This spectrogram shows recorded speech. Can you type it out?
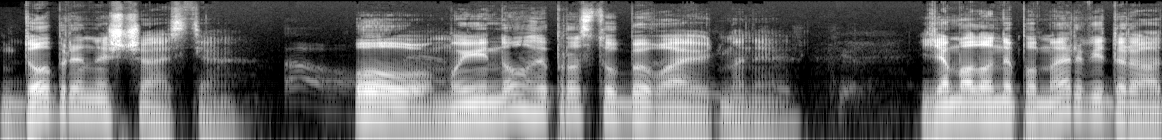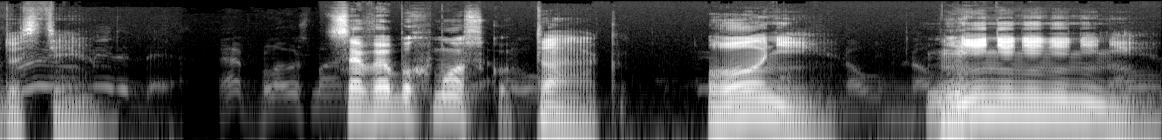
добре нещастя. О, мої ноги просто вбивають мене. Я мало не помер від радості. Це вибух мозку. Так. О, ні. Ні, ні, ні, ні, ні, ні.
